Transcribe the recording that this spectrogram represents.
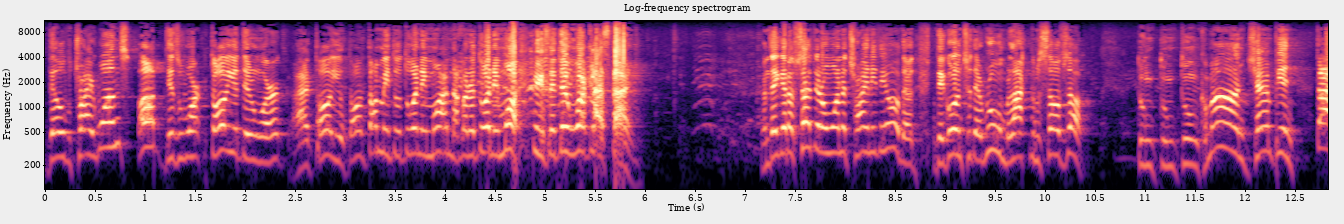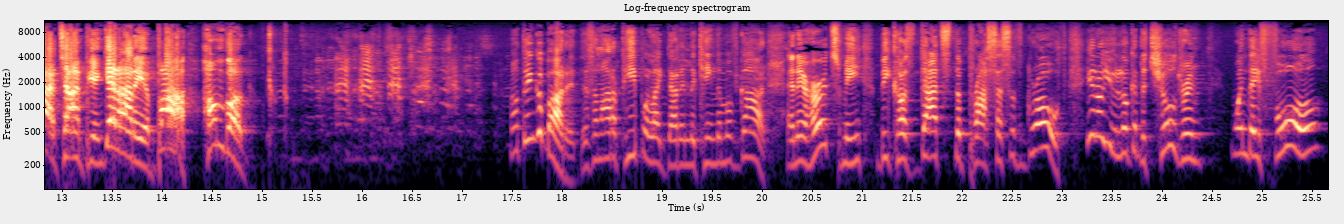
they'll try once. Oh, this worked. Told you it didn't work. I told you, don't tell me to do anymore. I'm not going to do anymore because it didn't work last time. And they get upset. They don't want to try anything else. They, go into their room, lock themselves up. Dun, dun, dun. Come on, champion. Ah, champion, get out of here. Bah, humbug. now think about it. There's a lot of people like that in the kingdom of God. And it hurts me because that's the process of growth. You know, you look at the children, when they fall,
